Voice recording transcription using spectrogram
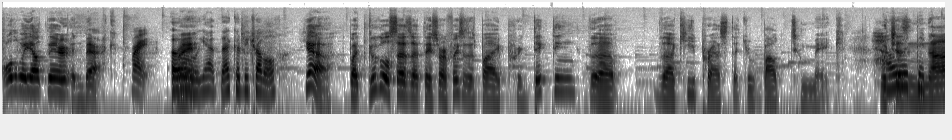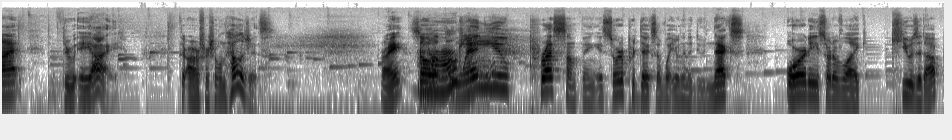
all the way out there and back right. Oh Right? yeah, that could be trouble. Yeah, but Google says that they sort of fixes this by predicting the the key press that you're about to make, which is they- not through AI, through artificial intelligence. Right? So Uh-huh. when you press something, it sort of predicts of what you're going to do next, already sort of like cues it up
